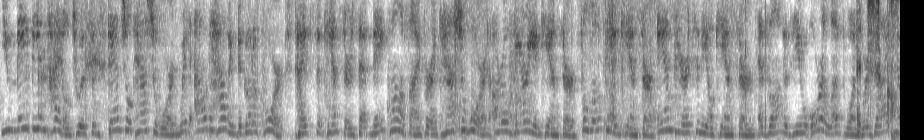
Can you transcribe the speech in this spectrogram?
You may be entitled to a substantial cash award without having to go to court. Types of cancers that may qualify for a cash award are ovarian cancer, fallopian cancer, and peritoneal cancer. As long as you or a loved one were It's diagnosed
